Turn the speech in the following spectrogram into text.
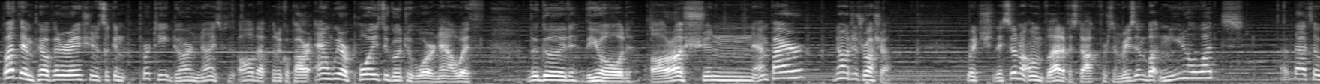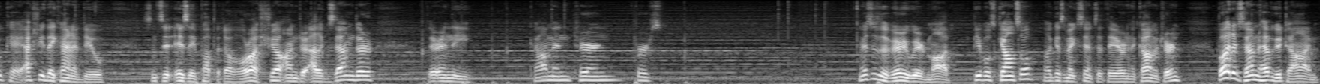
but the Imperial Federation is looking pretty darn nice with all that political power, and we are poised to go to war now with the good, the old Russian Empire? No, just Russia. Which, they still don't own Vladivostok for some reason, but you know what? That's okay. Actually, they kind of do, since it is a puppet of Russia under Alexander. They're in the Comintern first. This is a very weird mod. People's Council, I guess it makes sense that they are in the Comintern, but it's time to have a good time.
